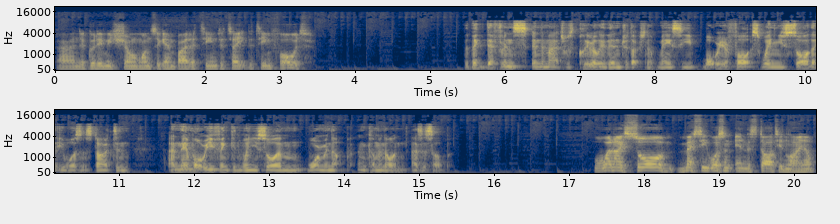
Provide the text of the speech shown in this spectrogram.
and a good image shown once again by the team to take the team forward. The big difference in the match was clearly the introduction of Messi. What were your thoughts when you saw that he wasn't starting? And then what were you thinking when you saw him warming up and coming on as a sub? When I saw Messi wasn't in the starting lineup,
